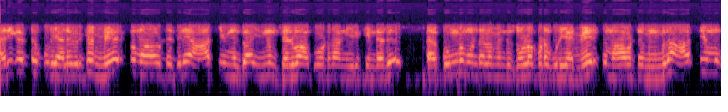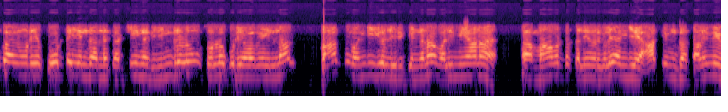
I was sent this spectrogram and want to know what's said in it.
சரிகட்டக்கூடிய அளவிற்கு மேற்கு மாவட்டத்திலே அதிமுக இன்னும் செல்வாக்கோடு தான் இருக்கின்றது. கொங்கு மண்டலம் என்று சொல்லப்படக்கூடிய மேற்கு மாவட்டம் என்பது அதிமுகவினுடைய கோட்டை என்று அந்த கட்சியினர் இன்றளவும் சொல்லக்கூடிய வகையில் தான் வாக்கு வங்கிகள் இருக்கின்றன. வலிமையான மாவட்ட தலைவர்களை அங்கே அதிமுக தலைமை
